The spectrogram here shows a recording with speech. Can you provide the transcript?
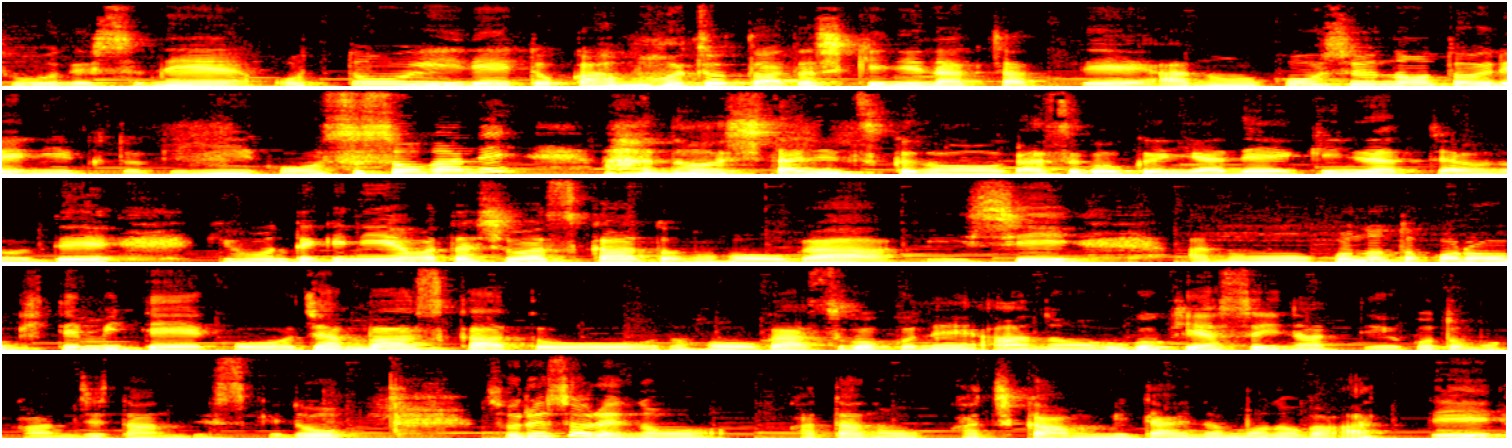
そうですね。おトイレとかもちょっと私気になっちゃってあの公衆のおトイレに行く時にこう裾がねあの下につくのがすごく嫌で気になっちゃうので基本的に私はスカートの方がいいしあのこのところを着てみてこうジャンバースカートの方がすごくねあの動きやすいなっていうことも感じたんですけどそれぞれの方の価値観みたいなものがあって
